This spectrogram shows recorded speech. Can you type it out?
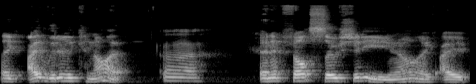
Like I literally cannot. Ugh. And it felt so shitty, you know? Like I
